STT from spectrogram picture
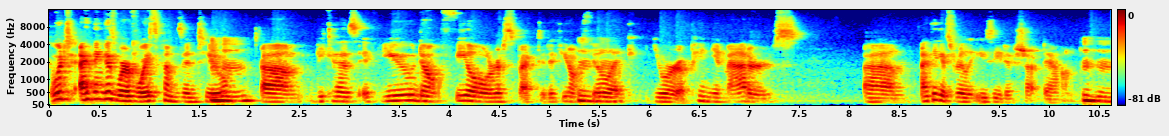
which I think is where voice comes in too. Mhm. Um, because if you don't feel respected, if you don't feel Mhm. like your opinion matters, um, I think it's really easy to shut down. hmm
